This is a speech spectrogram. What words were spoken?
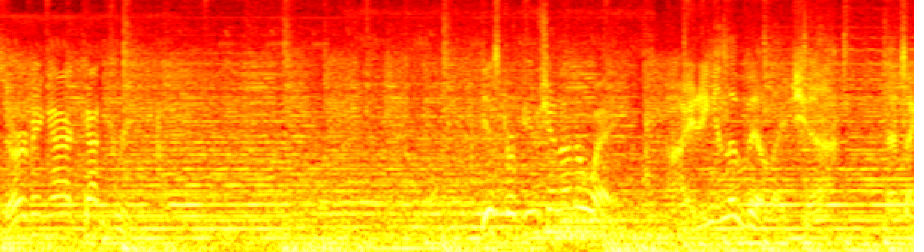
Serving our country. Distribution underway. Hiding in the village, huh? That's a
